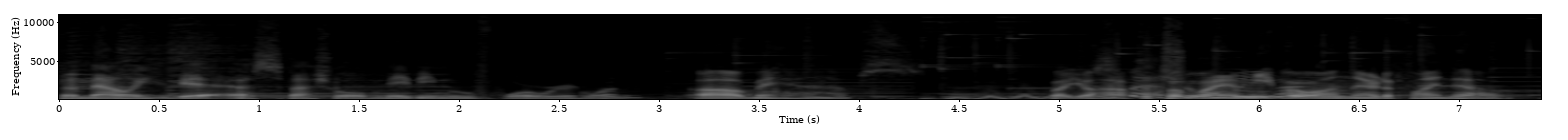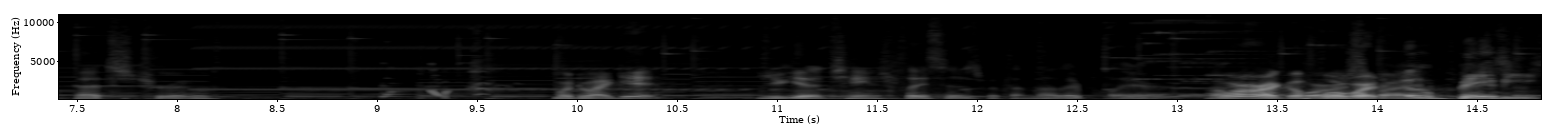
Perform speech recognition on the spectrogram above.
So now you get a special, maybe move forward one. Uh, mayhaps. But you'll have to put Special my Weaver. amiibo on there to find out. That's true. What do I get? You get to change places with another player. or I go forward. five Oh, baby.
